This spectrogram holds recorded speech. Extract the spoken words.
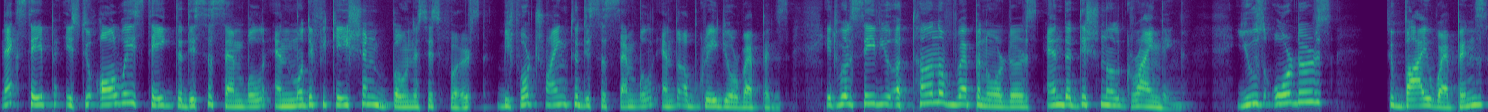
Next tip is to always take the disassemble and modification bonuses first before trying to disassemble and upgrade your weapons. It will save you a ton of weapon orders and additional grinding. Use orders to buy weapons,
